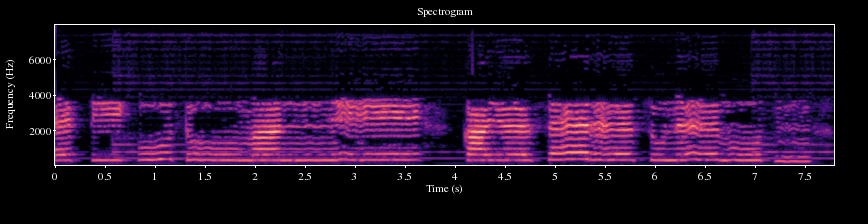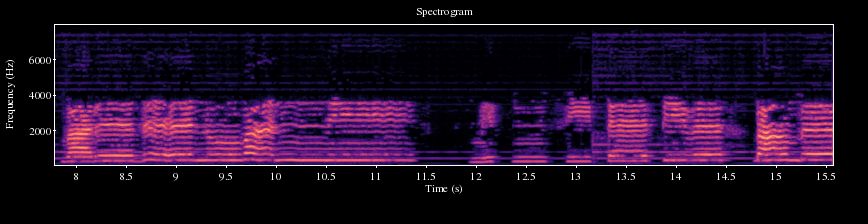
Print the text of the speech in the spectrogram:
ඇති උතුමන්නේ කය සැර සුනමුත් වරද නොවන්නේ මිත් සිතතිව බඹසර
